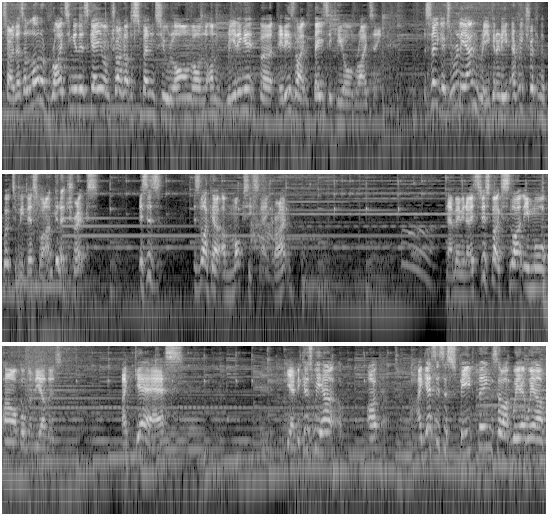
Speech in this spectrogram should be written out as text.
Sorry, there's a lot of writing in this game. I'm trying not to spend too long on, on reading it, but it is like basically all writing. The snake looks really angry. You're going to need every trick in the book to beat this one. I'm good at tricks. This is this is like a, a moxie snake, right? No, maybe not. It's just like slightly more powerful than the others. I guess. Yeah, because we have. Uh, I guess it's a speed thing. So like we we have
